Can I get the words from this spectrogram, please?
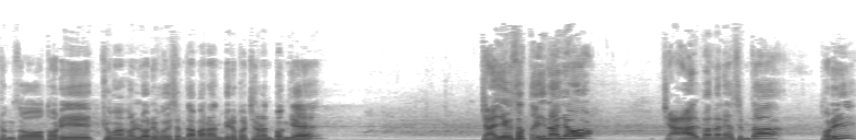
청소돌이 중앙을 노리고 있습니다만은 밀어붙이는 번개. 자, 여기서 떠이나요? 잘 받아냈습니다. 돌이.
